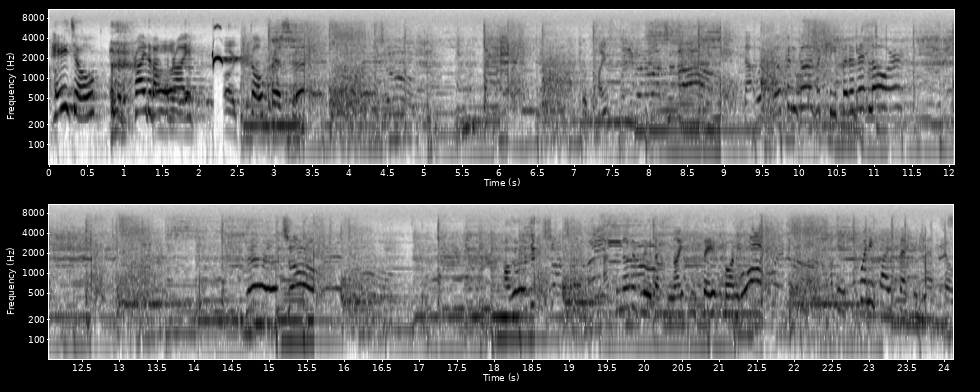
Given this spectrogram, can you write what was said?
hey Joe, for the pride of Athenry, oh, Okay. go for it. Looking good, but keep it a bit lower. That's another blue. That's a nice and safe one. Okay, 25 seconds left, Joe.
